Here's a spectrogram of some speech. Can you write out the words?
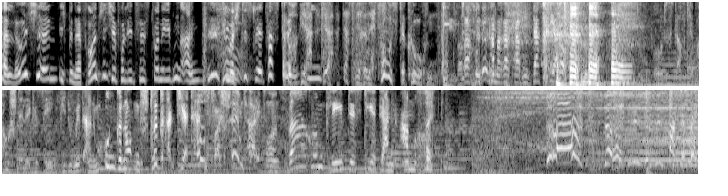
Hallöchen, ich bin der freundliche Polizist von nebenan. Möchtest du etwas Oh, trinken? ja, ja, das wäre nett. Pustekuchen! Die Überwachungskameras haben das hier auch. Du wurdest auf der Baustelle gesehen, wie du mit einem ungenommenen Stück hantiert hast. Verschämtheit! Und warum klebt es dir dann am Rücken? Mach das weg!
